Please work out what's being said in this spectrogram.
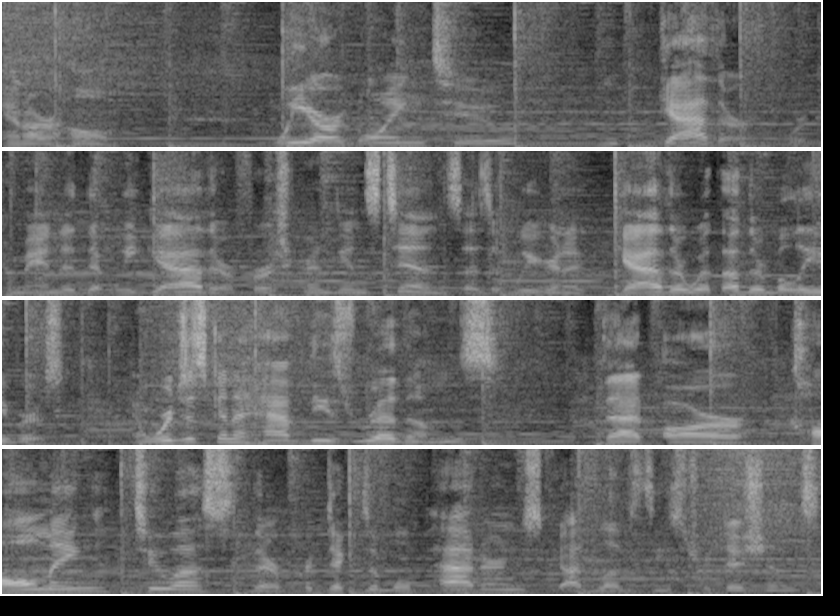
in our home. We are going to gather. Commanded that we gather. 1 Corinthians 10 says that we're going to gather with other believers. And we're just going to have these rhythms that are calming to us. They're predictable patterns. God loves these traditions.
